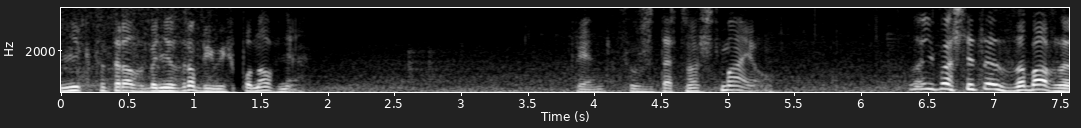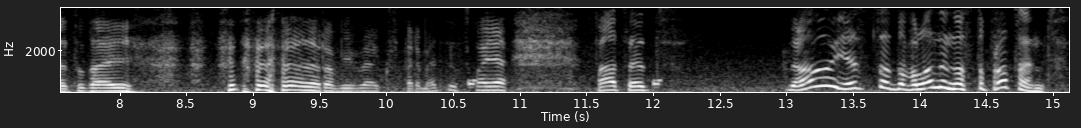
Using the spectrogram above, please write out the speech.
nikt teraz by nie zrobił ich ponownie. Więc użyteczność mają. No i właśnie to jest zabawne. Tutaj robimy eksperymenty swoje. Facet. No, jest zadowolony na 100%.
